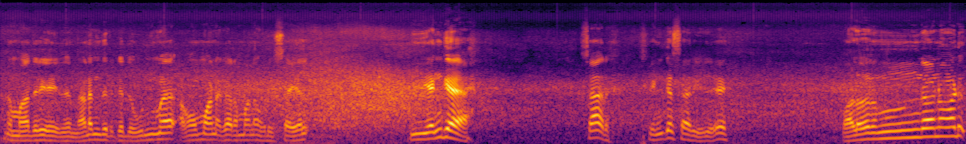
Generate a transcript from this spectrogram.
இந்த மாதிரி இது நடந்திருக்குது உண்மை அவமானகரமான ஒரு செயல். இது எங்கே? சார் எங்கே சார் இது? வளர்ந்த நாடு.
